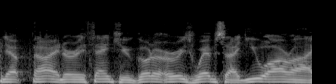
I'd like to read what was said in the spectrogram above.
Yep. All right, Uri, thank you. Go to Uri's website, U-R-I-G-E-L-L-E-R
